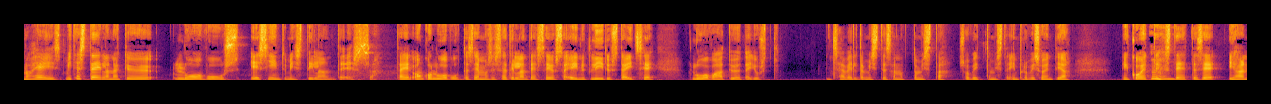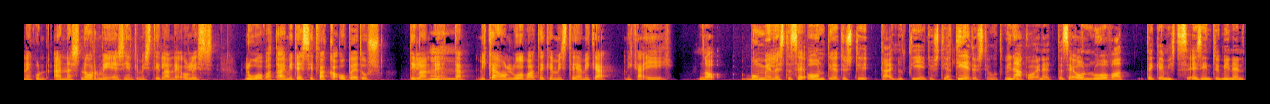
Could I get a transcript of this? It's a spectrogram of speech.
No hei, miten teillä näkyy luovuus esiintymistilanteessa? Tai onko luovuutta semmoisessa tilanteessa, jossa ei nyt liity sitä itse luovaa työtä just säveltämistä, sanottamista, sovittamista, improvisointia, niin koetteko hmm. te, että se ihan niin kuin NS-normi esiintymistilanne olisi luova? Tai miten sitten vaikka opetustilanne, hmm. että mikä on luovaa tekemistä ja mikä, mikä ei? No mun mielestä se on tietysti, tai no tietysti ja tietysti, mutta minä koen, että se on luovaa tekemistä se esiintyminen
